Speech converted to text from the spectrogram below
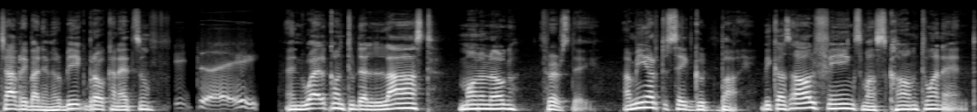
Ciao everybody, I'm your big bro Kanetsu. And welcome to the last monologue Thursday. I'm here to say goodbye, because all things must come to an end.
